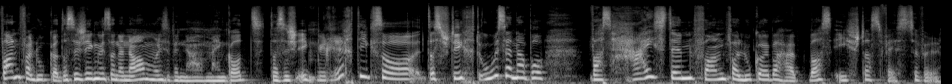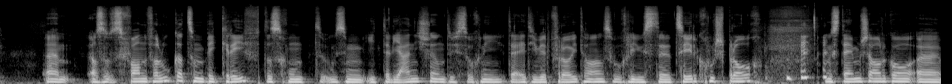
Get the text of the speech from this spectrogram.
Fanfaluca, das ist irgendwie so ein Name, wo ich so bin, oh mein Gott, das ist irgendwie richtig so, das sticht raus, aber was heißt denn Fanfaluca überhaupt? Was ist das Festival? Ähm, also das Fanfaluca zum Begriff, das kommt aus dem Italienischen und ist so ein bisschen, der Eddie wird Freude haben, so ein bisschen aus der Zirkussprache, aus dem Jargon äh,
